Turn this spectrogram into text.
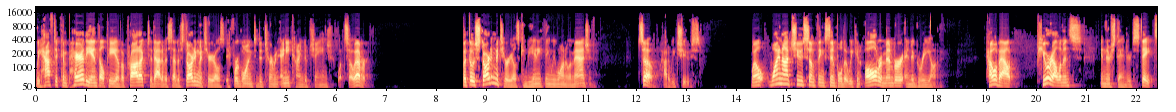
We have to compare the enthalpy of a product to that of a set of starting materials if we're going to determine any kind of change whatsoever. But those starting materials can be anything we want to imagine. So, how do we choose? Well, why not choose something simple that we can all remember and agree on? How about pure elements in their standard states?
